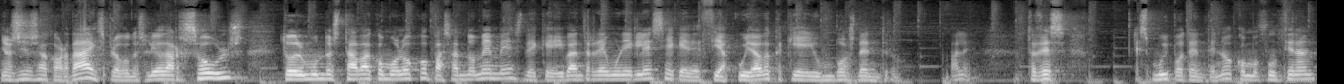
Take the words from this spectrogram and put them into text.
no sé si os acordáis, pero cuando salió Dark Souls, todo el mundo estaba como loco pasando memes de que iba a entrar en una iglesia y que decía, cuidado que aquí hay un boss dentro, ¿vale? Entonces, es muy potente, ¿no? Cómo funcionan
